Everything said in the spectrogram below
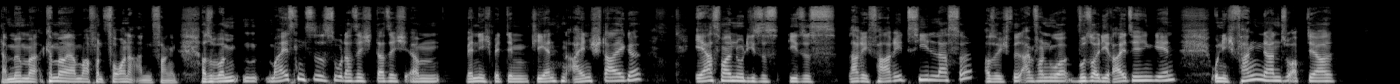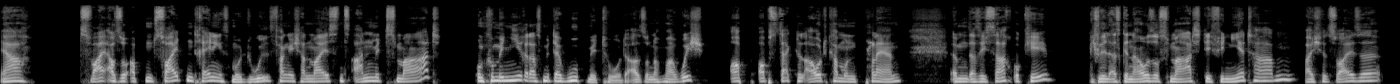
da können wir, können wir ja mal von vorne anfangen. Also bei, meistens ist es so, dass ich, dass ich, ähm, wenn ich mit dem Klienten einsteige, erstmal nur dieses, dieses Larifari-Ziel lasse. Also ich will einfach nur, wo soll die Reise hingehen? Und ich fange dann so ab der, ja, zwei, also ab dem zweiten Trainingsmodul fange ich dann meistens an mit Smart und kombiniere das mit der Whoop-Methode. Also nochmal Wish, Ob Obstacle, Outcome und Plan, ähm, dass ich sage, okay, Ich will das genauso smart definiert haben, beispielsweise.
